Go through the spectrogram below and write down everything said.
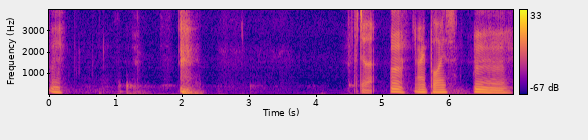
Mm. Let's do it. Mm. All right, boys. Mm.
